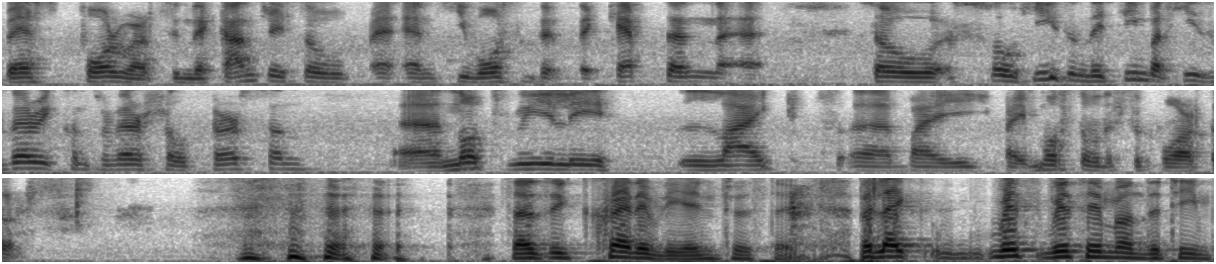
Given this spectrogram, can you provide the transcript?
best forwards in the country so and he was the, the captain uh, so so he's in the team but he's very controversial person uh, not really liked uh, by by most of the supporters Sounds incredibly interesting. But like with with him on the team,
